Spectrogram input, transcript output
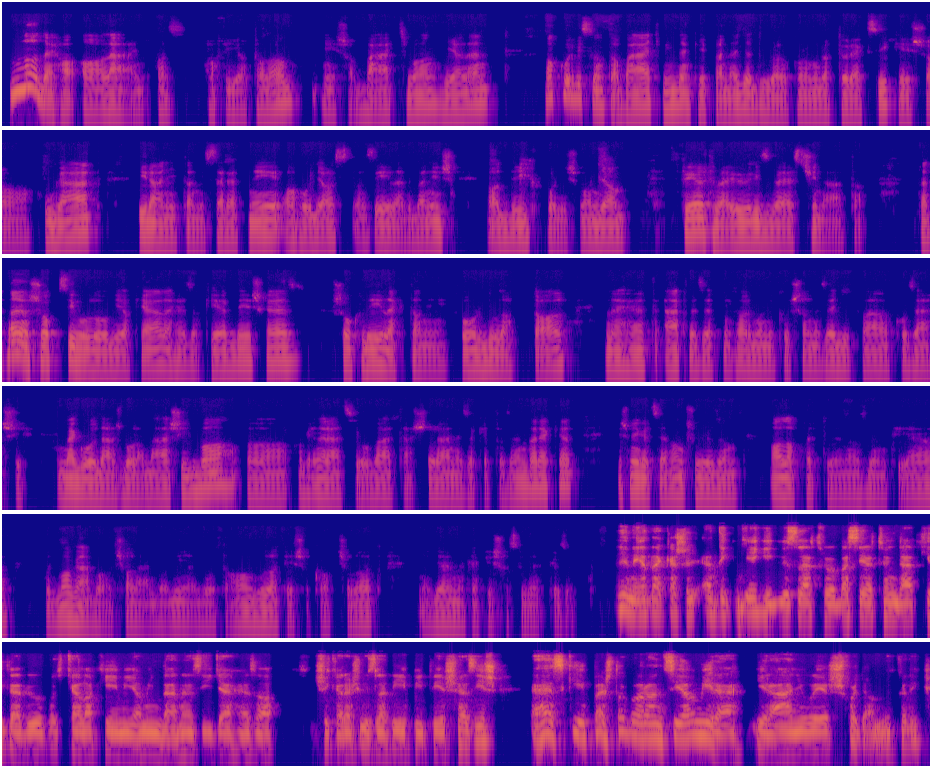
No de ha a lány az a fiatalabb, és a báty van jelen, Akkor viszont a báty mindenképpen negyeduralkomra törekszik, és a hugát irányítani szeretné, ahogy azt az életben is addig, hogy is mondjam, féltve, őrizve ezt csinálta. Tehát nagyon sok pszichológia kell ehhez a kérdéshez, sok lélektani fordulattal lehet átvezetni harmonikusan az egyik vállalkozási megoldásból a másikba a, a generációváltás során ezeket az embereket, és még egyszer hangsúlyozom, alapvetően az dönti el, hogy magában a családban milyen volt a hangulat és a kapcsolat a gyermekek és a szülők között. Nagyon érdekes, hogy eddig végig üzletről beszéltünk, de hát kiderül, hogy kell a kémia mindenhez, így ehhez a sikeres üzletépítéshez is. Ehhez képest a garancia mire irányul és hogyan működik?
